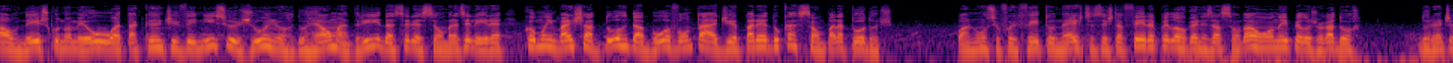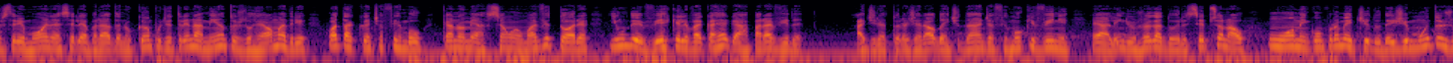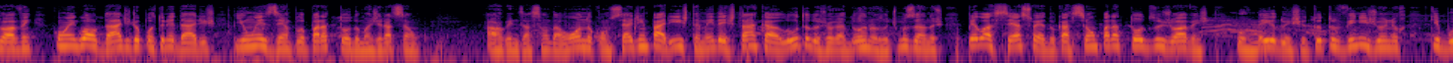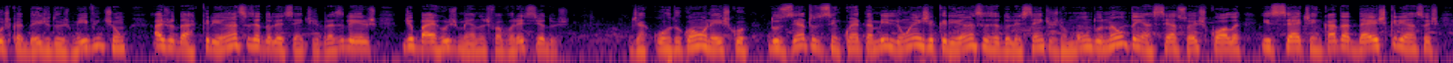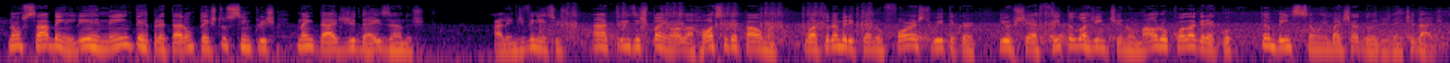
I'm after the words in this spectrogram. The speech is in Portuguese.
A Unesco nomeou o atacante Vinícius Júnior, do Real Madrid e da seleção brasileira, como embaixador da boa vontade para a educação para todos. O anúncio foi feito nesta sexta-feira pela organização da ONU e pelo jogador. Durante a cerimônia celebrada no campo de treinamentos do Real Madrid, o atacante afirmou que a nomeação é uma vitória e um dever que ele vai carregar para a vida. A diretora-geral da entidade afirmou que Vini é, além de um jogador excepcional, um homem comprometido desde muito jovem com a igualdade de oportunidades e um exemplo para toda uma geração. A organização da ONU, com sede em Paris, também destaca a luta do jogador nos últimos anos pelo acesso à educação para todos os jovens, por meio do Instituto Vini Júnior, que busca desde 2021 ajudar crianças e adolescentes brasileiros de bairros menos favorecidos. De acordo com a Unesco, 250 milhões de crianças e adolescentes no mundo não têm acesso à escola e 7 em cada 10 crianças não sabem ler nem interpretar um texto simples na idade de 10 anos. Além de Vinícius, a atriz espanhola Rossi de Palma, o ator americano Forrest Whitaker e o chefe ítalo-argentino Mauro Colagreco também são embaixadores da entidade.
